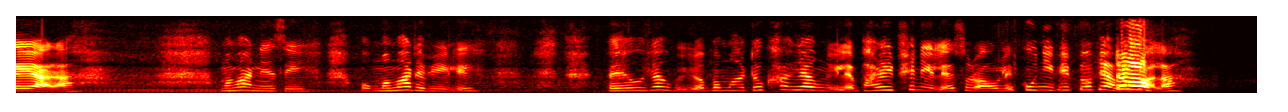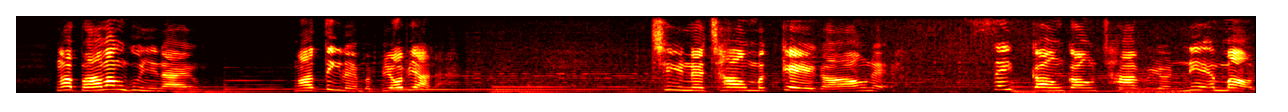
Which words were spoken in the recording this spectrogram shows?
ခဲ့ရတာ မမနင်းစီဟိုမမတပြည့်လေဘယ်ကိုရောက်ပြီးတော့ဗမာဒုက္ခရောက်နေလဲဘာတွေဖြစ်နေလဲဆိုတာကိုလေကိုကြီးပြပြောပြပေးပါလားငါဘာမှမကူညီနိုင်ဘူးငါသိတယ်မပြောပြနိုင်ချီနဲ့ချောင်းမကဲကောင်းတဲ့စိတ်ကောင်းကောင်းထားပြီးတော့နင့်အမောက်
